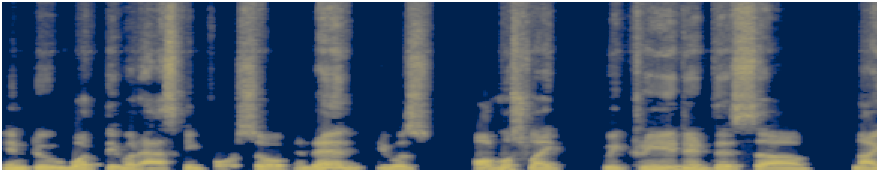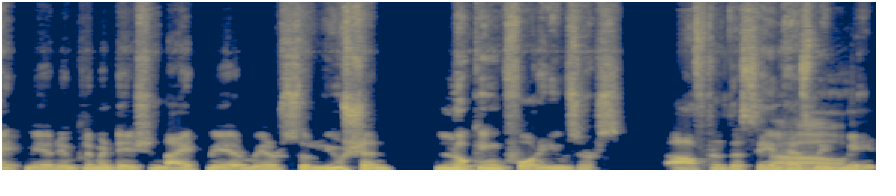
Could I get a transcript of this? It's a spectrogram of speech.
into what they were asking for. So, and then it was almost like we created this uh, nightmare, implementation nightmare, where solution looking for users after the sale oh. has been oh. made.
